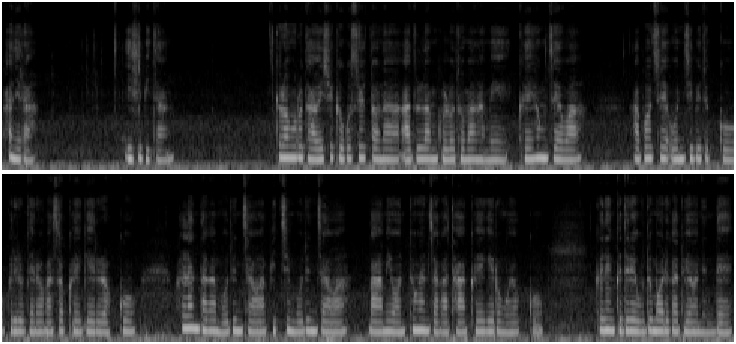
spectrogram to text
하니라. 22장 그러므로 다윗이 그곳을 떠나 아둘람 굴로 도망하매 그의 형제와 아버지의 온 집이 듣고 그리로 내려가서 그에게 이르렀고 환난당한 모든 자와 빚진 모든 자와 마음이 원통한 자가 다 그에게로 모였고 그는 그들의 우두머리가 되었는데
